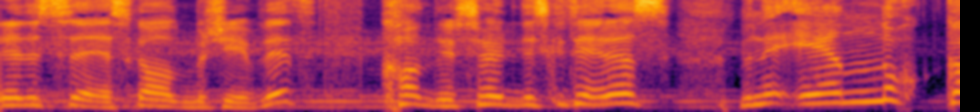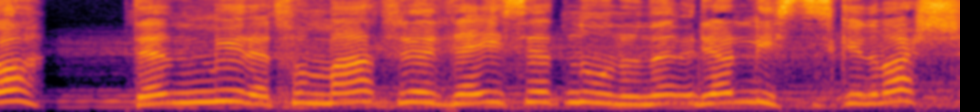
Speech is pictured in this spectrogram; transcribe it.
redusere skaden på skipet ditt, kan jo selvfølgelig diskuteres, men det er noe. Det er en mulighet for meg til å reise i et noenlunde realistisk univers.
